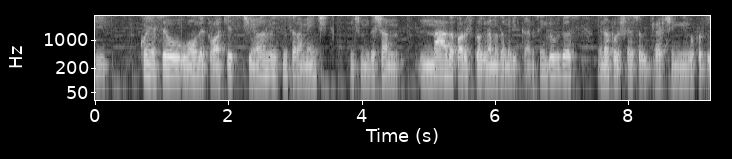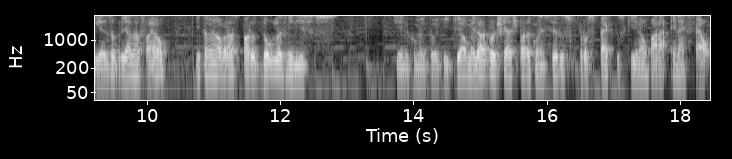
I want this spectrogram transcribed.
que conheceu o On The Clock este ano e, sinceramente, a gente não deixa nada para os programas americanos. Sem dúvidas, melhor podcast sobre draft em língua portuguesa. Obrigado, Rafael. E também um abraço para o Douglas Vinícius, que ele comentou aqui que é o melhor podcast para conhecer os prospectos que irão para a NFL.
